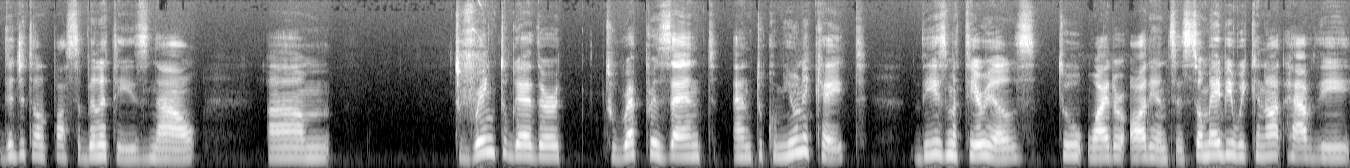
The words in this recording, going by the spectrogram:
digital possibilities now um, to bring together, to represent, and to communicate these materials to wider audiences. So maybe we cannot have the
